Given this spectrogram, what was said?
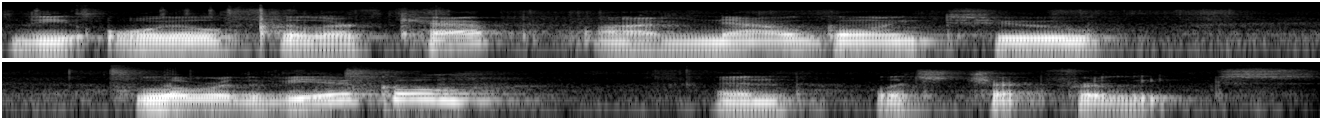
the oil filler cap. I'm now going to lower the vehicle and let's check for leaks.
